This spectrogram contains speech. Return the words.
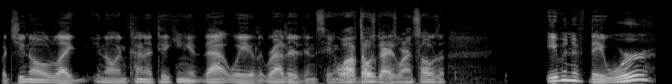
But you know, like you know, and kind of taking it that way rather than saying, "Well, if those guys weren't so," even if they were,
